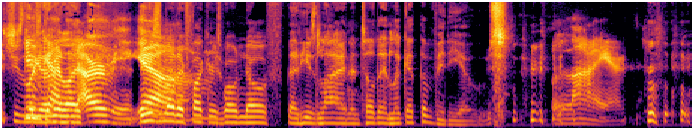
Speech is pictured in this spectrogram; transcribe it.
She's looking at got me like army. these motherfuckers won't know if, that he's lying until they look at the videos. lying.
